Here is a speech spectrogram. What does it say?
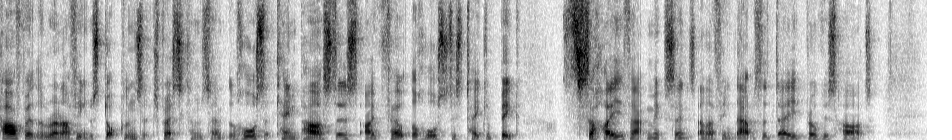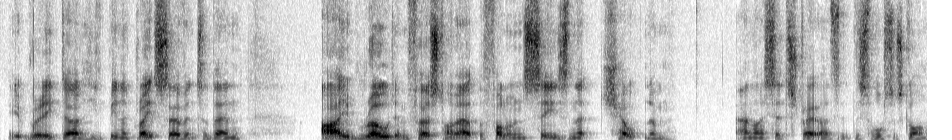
halfway at the run, I think it was Docklands Express comes the horse that came past us, I felt the horse just take a big sigh, if that makes sense. And I think that was the day he broke his heart. It really did. He'd been a great servant to then. I rode him first time out the following season at Cheltenham and I said straight, I said, this horse is gone.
